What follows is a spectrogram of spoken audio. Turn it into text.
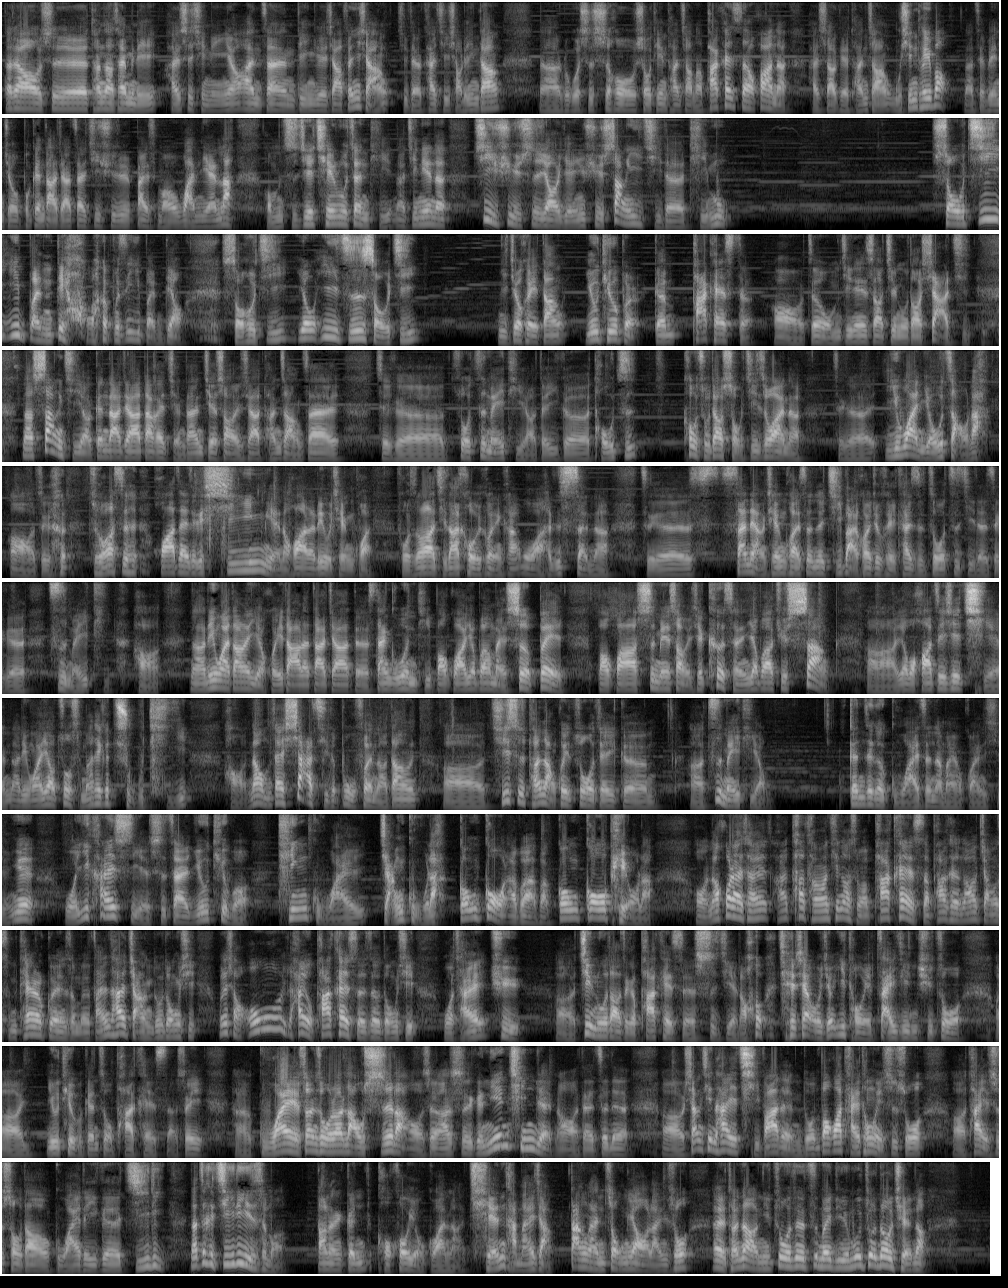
大家好，我是团长蔡明黎，还是请您要按赞、订阅、加分享，记得开启小铃铛。那如果是事后收听团长的 podcast 的话呢，还是要给团长五星推报。那这边就不跟大家再继续拜什么晚年啦，我们直接切入正题。那今天呢，继续是要延续上一集的题目，手机一本掉，不是一本掉，手机用一只手机。你就可以当 YouTuber 跟 Podcaster 哦，这我们今天是要进入到下集。那上集啊，跟大家大概简单介绍一下团长在这个做自媒体啊的一个投资，扣除掉手机之外呢。这个一万有找啦，啊，这个 主要是花在这个吸音棉的花了六千块，否则的话其他扣一扣，你看哇很省啊，这个三两千块甚至几百块就可以开始做自己的这个自媒体。好，那另外当然也回答了大家的三个问题，包括要不要买设备，包括市面上有些课程要不要去上啊，要不要花这些钱，那另外要做什么样的一个主题？好，那我们在下集的部分呢，当然呃其实团长会做这个呃自媒体哦。跟这个古癌真的蛮有关系，因为我一开始也是在 YouTube 听古癌讲股啦，公告啊，不不，公告票啦，哦，那后来才他他常常听到什么 Podcast Podcast，然后讲什么 Telegram 什么，反正他讲很多东西，我就想哦，还有 Podcast 的这个东西，我才去。呃，进入到这个 podcast 的世界，然后接下来我就一头也栽进去做呃 YouTube 跟做 podcast 啊，所以呃，古埃也算是我的老师了哦，虽然他是个年轻人哦，但真的呃，相信他也启发了很多，包括台通也是说，呃，他也是受到古埃的一个激励。那这个激励是什么？当然跟 Coco 有关了。钱坦白讲，当然重要了。你说，哎，团长，你做这个自媒体有没有赚到钱呢？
